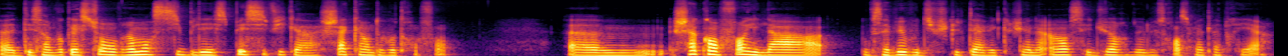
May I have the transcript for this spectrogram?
des invocations vraiment ciblées, spécifiques à chacun de votre enfant. chaque enfant, il a, vous savez, vos difficultés avec lui. Il y en a un, c'est dur de lui transmettre la prière.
